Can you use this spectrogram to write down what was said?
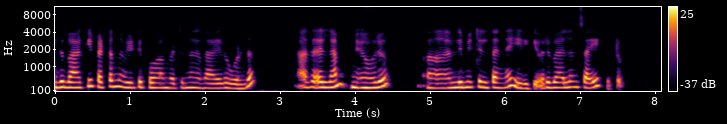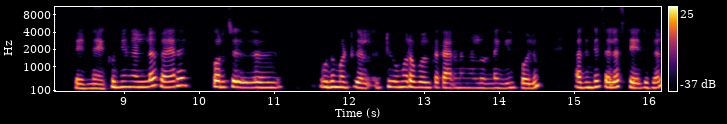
ഇത് ബാക്കി പെട്ടെന്ന് വീട്ടിൽ പോകാൻ പറ്റുന്നതായതുകൊണ്ട് അതെല്ലാം ഒരു ലിമിറ്റിൽ തന്നെ ഇരിക്കും. ഒരു ബാലൻസ് ആയി കിട്ടും. പിന്നെ കുഞ്ഞുങ്ങളിൽ വേറെ കുറച്ച് ബുദ്ധിമുട്ടുകൾ ട്യൂമർ പോലത്തെ കാരണങ്ങളുണ്ടെങ്കിൽ പോലും അതിന്റെ ചില സ്റ്റേജുകൾ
